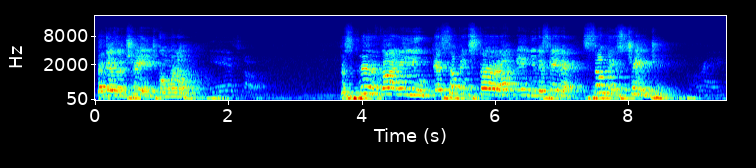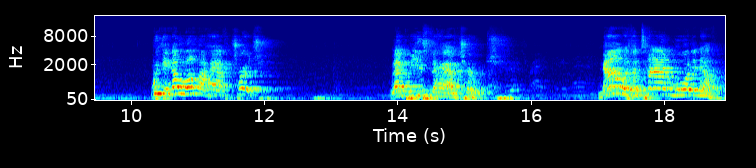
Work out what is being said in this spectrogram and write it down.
that there's a change going on. Yes, Lord. The Spirit of God in you, there's something stirred up in you that's saying that something's changing. All right. We can no longer have church like we used to have church. That's right. Amen. Now is the time more than ever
